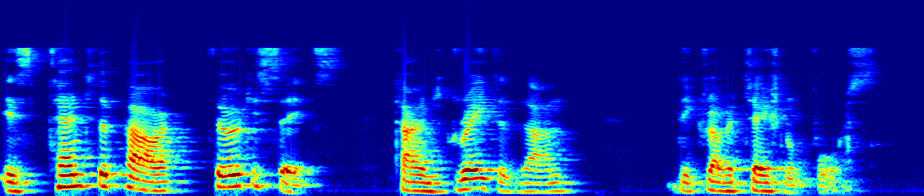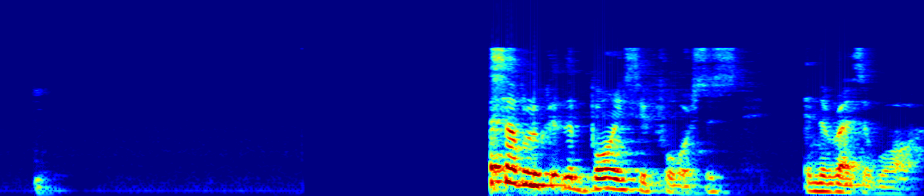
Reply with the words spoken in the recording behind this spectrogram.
is 10 to the power 36 times greater than the gravitational force. Let's have a look at the buoyancy forces in the reservoir.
